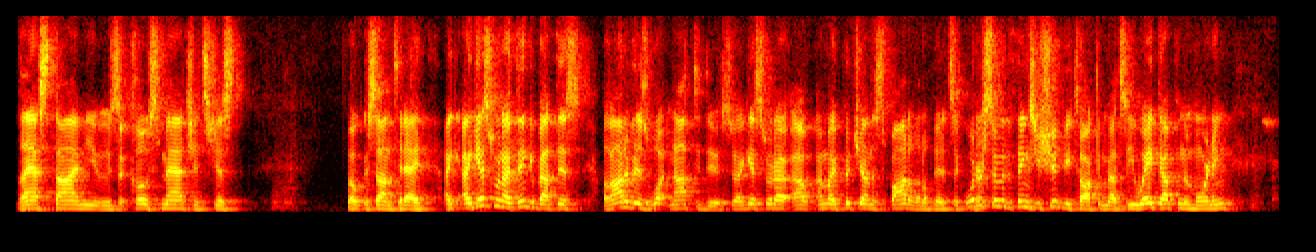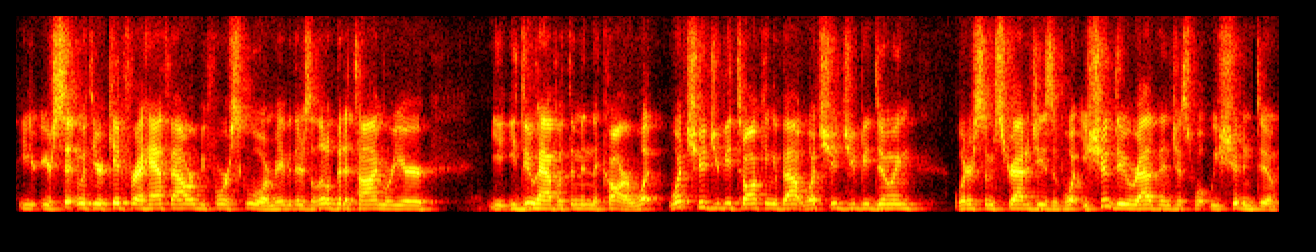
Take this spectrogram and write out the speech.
last time it was a close match it's just focus on today I, I, guess when i think about this a lot of it is what not to do so i guess what I, I, I might put you on the spot a little bit it's like what are some of the things you should be talking about so you wake up in the morning you're sitting with your kid for a half hour before school or maybe there's a little bit of time where you're you, you do have with them in the car. What what should you be talking about? What should you be doing? What are some strategies of what you should do rather than just what we shouldn't do?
